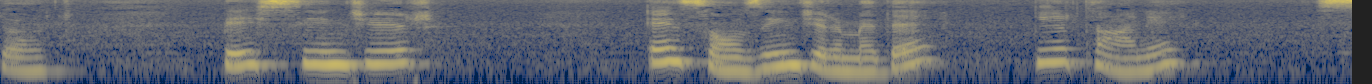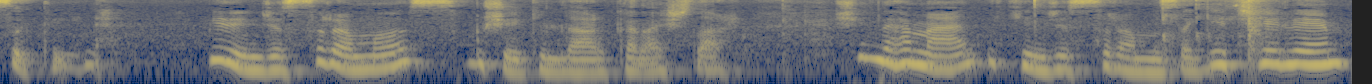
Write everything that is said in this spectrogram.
4 5 zincir. En son zincirime de bir tane sık iğne. Birinci sıramız bu şekilde arkadaşlar. Şimdi hemen ikinci sıramıza geçelim.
